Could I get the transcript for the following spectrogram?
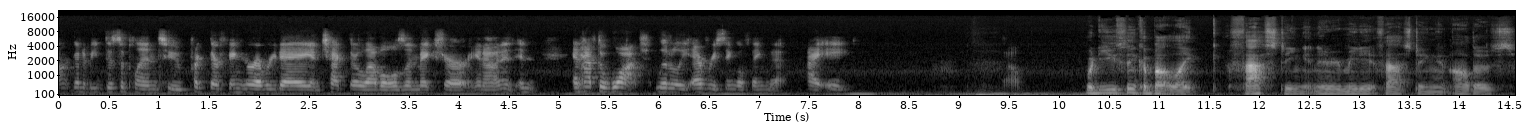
aren't going to be disciplined to prick their finger every day and check their levels and make sure, you know, and, and, and have to watch literally every single thing that I ate. So. What do you think about like fasting and intermediate fasting and all those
